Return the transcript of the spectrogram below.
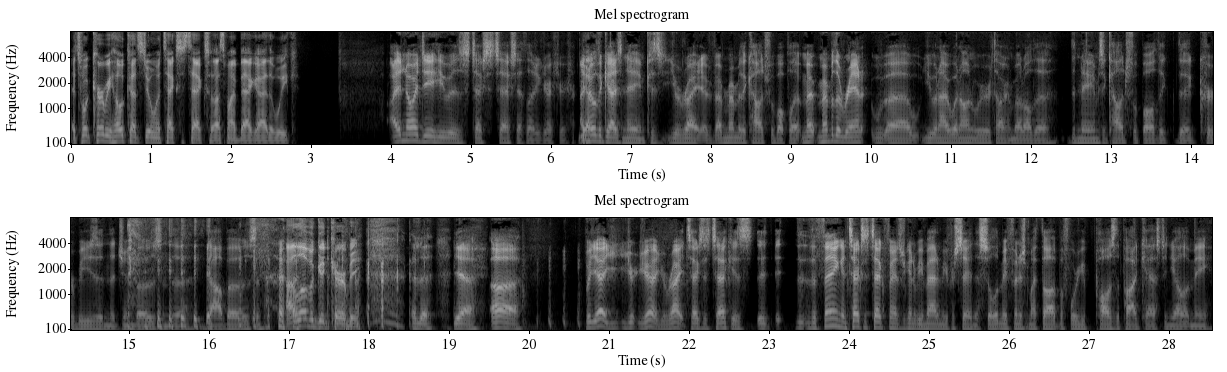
it's what Kirby Hocutt's doing with Texas Tech. So that's my bad guy of the week. I had no idea he was Texas Tech's athletic director. I know the guy's name because you're right. I remember the college football play. Remember the rant uh, you and I went on. We were talking about all the the names in college football, the the Kirby's and the Jimbos and the Dabos. I love a good Kirby. and the, yeah. Uh, but yeah, you're, yeah, you're right. Texas Tech is it, it, the the thing, and Texas Tech fans are going to be mad at me for saying this. So let me finish my thought before you pause the podcast and yell at me.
